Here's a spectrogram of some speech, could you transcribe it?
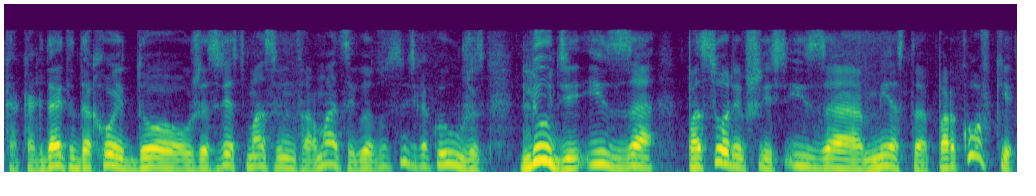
когда это доходит до уже средств массовой информации, говорят, вот смотрите, какой ужас. Люди, из-за, поссорившись из-за места парковки,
